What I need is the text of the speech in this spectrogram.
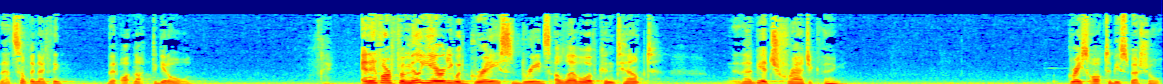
that's something I think that ought not to get old. And if our familiarity with grace breeds a level of contempt, that'd be a tragic thing. Grace ought to be special.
